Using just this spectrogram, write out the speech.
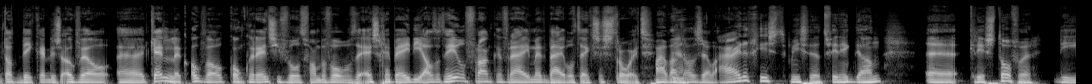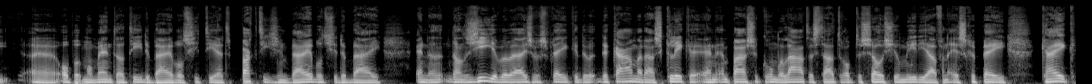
dat Bikker dus ook wel uh, kennelijk ook wel concurrentie voelt van bijvoorbeeld de SGP, die altijd heel frank en vrij met Bijbelteksten strooit. Maar wat ja. al zo aardig is, tenminste, dat vind ik dan. Uh, Christoffer, die uh, op het moment dat hij de Bijbel citeert, pakt hij zijn Bijbeltje erbij. En dan, dan zie je bij wijze van spreken de, de camera's klikken. En een paar seconden later staat er op de social media van SGP: kijk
